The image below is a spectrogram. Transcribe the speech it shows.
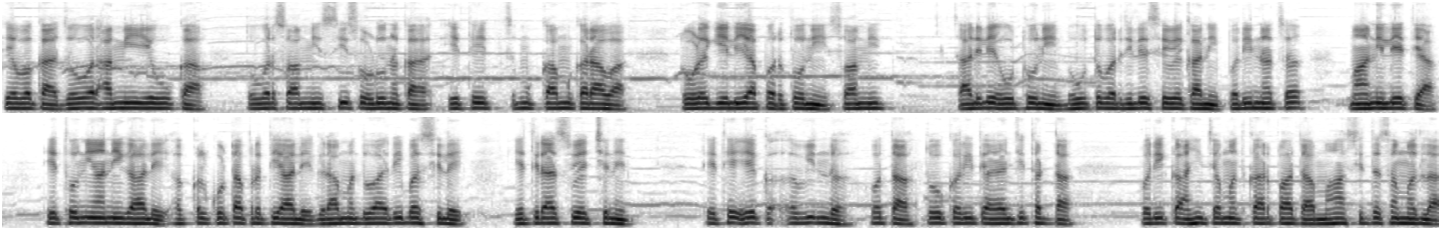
सेवका जोवर आम्ही येऊ का? तोवर स्वामीसी सोडू नका. येथेच मुक्काम करावा. टोळ गेली या परतोनी. स्वामी चालिले ओठोनी भूत वर्जिले सेवकानी. परिणच मानिले त्या. तेथोनिया निघाले अक्कलकोटाप्रती आले ग्रामद्वारी बसले यतिराज स्वेच्छेने. तेथे एक अविंद होता तो करी यांची थट्टा. परी काही चमत्कार पाहता महासिद्ध समजला.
